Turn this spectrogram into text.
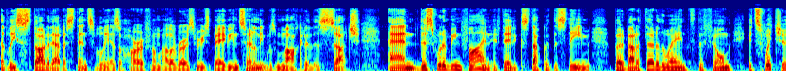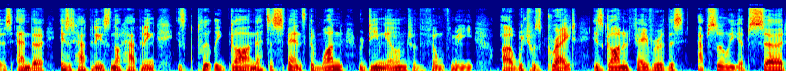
at least started out ostensibly as a horror film, a la Rosemary's Baby, and certainly was marketed as such. And this would have been fine if they'd stuck with this theme. But about a third of the way into the film, it switches, and the "is it happening? Is it not happening?" is completely gone. That suspense, the one redeeming element of the film for me, uh, which was great, is gone in favor of this absolutely absurd,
